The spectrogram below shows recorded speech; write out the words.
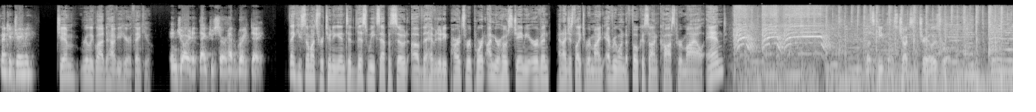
Thank you, Jamie. Jim, really glad to have you here. Thank you. Enjoyed it. Thank you, sir. Have a great day. Thank you so much for tuning in to this week's episode of the Heavy Duty Parts Report. I'm your host, Jamie Irvine, and I just like to remind everyone to focus on cost per mile and ah, ah, ah! let's keep those trucks and trailers rolling.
